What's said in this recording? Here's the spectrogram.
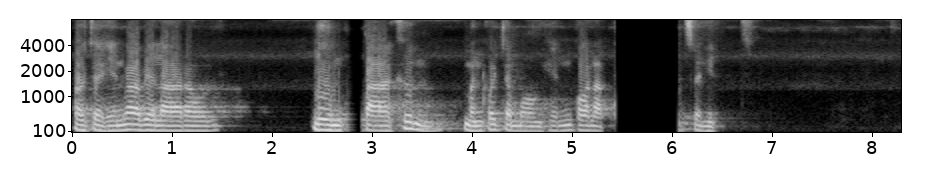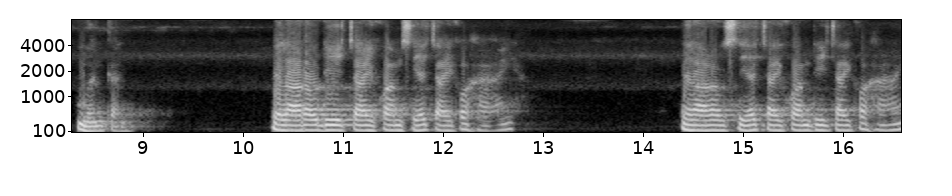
เราจะเห็นว่าเวลาเราลืมตาขึ้น มันก็จะมองเห็นพอหลับสนิทเหมือนกัน เวลาเราดีใจความเสียใจก็หาย เวลาเราเสียใจความดีใจก็หาย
